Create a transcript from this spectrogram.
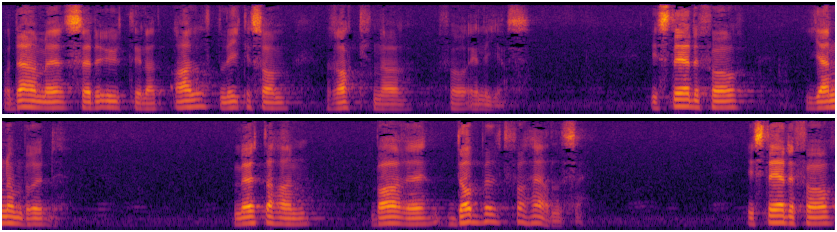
Og dermed ser det ut til at alt likesom rakner for Elias. I stedet for gjennombrudd møter han bare dobbelt forherdelse i stedet for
